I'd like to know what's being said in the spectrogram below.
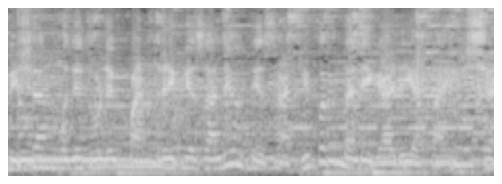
मिशांमध्ये थोडे पांढरे केस आले होते. साठीपर्यंत आली गाडी आता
